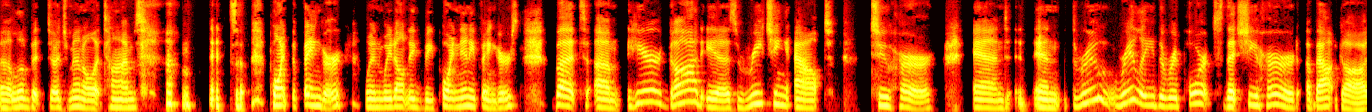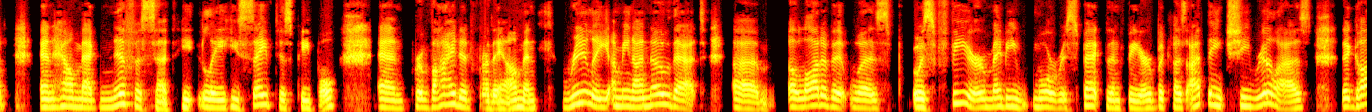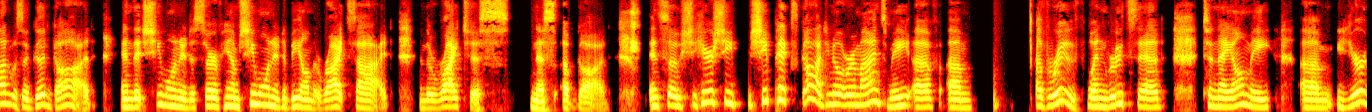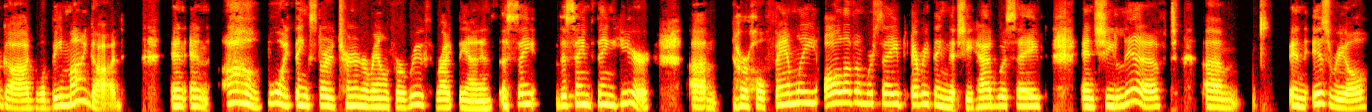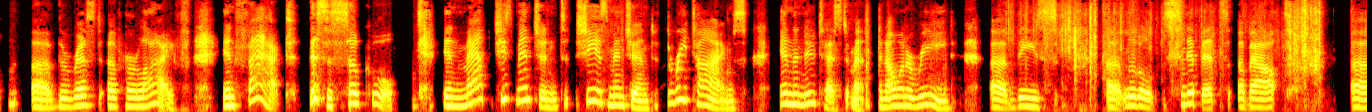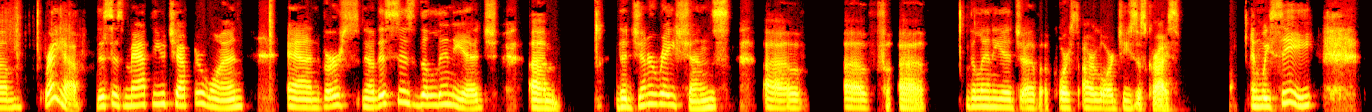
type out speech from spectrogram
a little bit judgmental at times to point the finger when we don't need to be pointing any fingers. But um, here, God is reaching out to her and and through really the reports that she heard about God and how magnificently he saved his people and provided for them and really I mean I know that um, a lot of it was was fear, maybe more respect than fear, because I think she realized that God was a good God and that she wanted to serve him. She wanted to be on the right side and the righteousness of God. And so she, here she she picks God. You know, it reminds me of um of Ruth when Ruth said to Naomi, um, "Your God will be my God." And and oh boy, things started turning around for Ruth right then. And the same the same thing here. Um, her whole family, all of them were saved. Everything that she had was saved. And she lived um, in Israel uh, the rest of her life. In fact, this is so cool. In Matt, she's mentioned, she is mentioned three times in the New Testament. And I want to read uh, these uh, little snippets about um, Rahab. This is Matthew chapter 1 and verse. Now, this is the lineage, um, the generations of, of uh, the lineage of, of course, our Lord Jesus Christ. And we see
